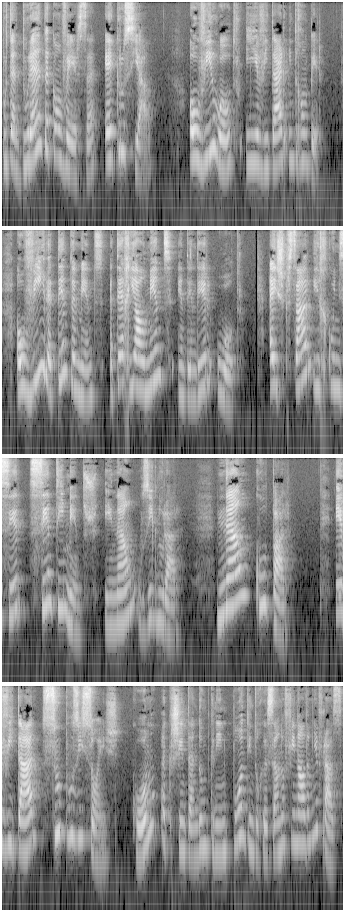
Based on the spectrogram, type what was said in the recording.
Portanto, durante a conversa é crucial ouvir o outro e evitar interromper. Ouvir atentamente até realmente entender o outro. A expressar e reconhecer sentimentos e não os ignorar. Não culpar. Evitar suposições, como acrescentando um pequenino ponto de interrogação no final da minha frase,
